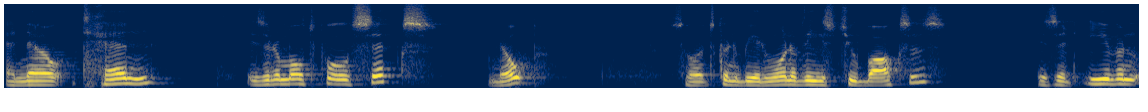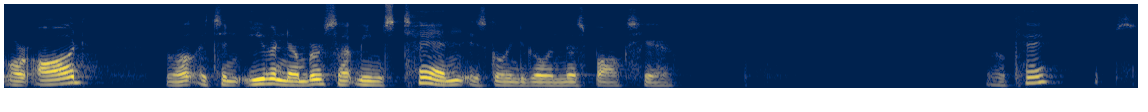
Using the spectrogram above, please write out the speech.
And now 10, is it a multiple of 6? Nope. So it's going to be in one of these two boxes. Is it even or odd? Well, it's an even number, so that means 10 is going to go in this box here. Okay, Oops.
